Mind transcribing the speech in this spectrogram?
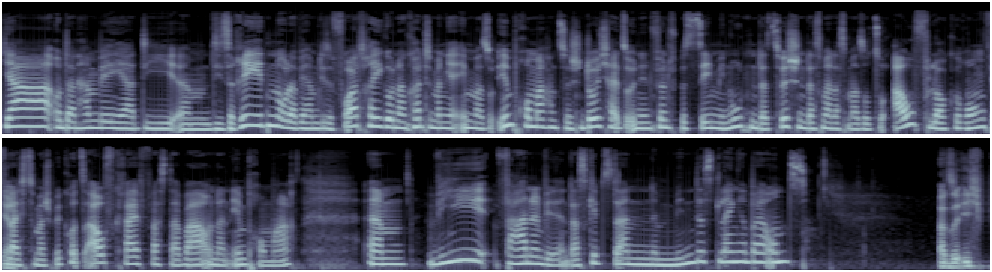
ja, und dann haben wir ja die, ähm, diese Reden oder wir haben diese Vorträge und dann könnte man ja immer so Impro machen, zwischendurch halt so in den fünf bis zehn Minuten dazwischen, dass man das mal so zur Auflockerung, vielleicht zum Beispiel kurz aufgreift, was da war und dann Impro macht. Ähm, wie verhandeln wir denn das? Gibt es da eine Mindestlänge bei uns? Also ich,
